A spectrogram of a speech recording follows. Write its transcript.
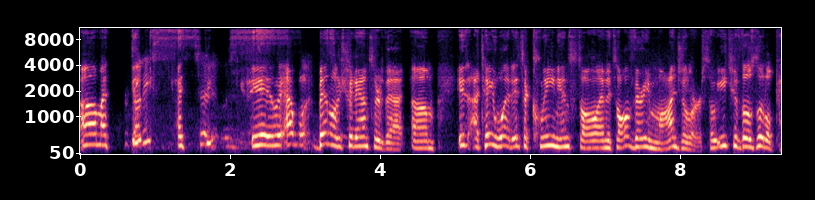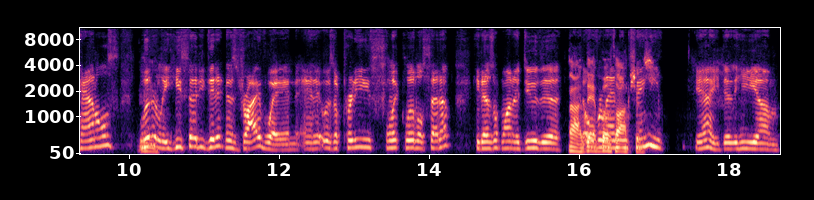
Um, I I thought he think I said think- it was. Yeah, well, Ben should answer that. Um, it, I tell you what, it's a clean install and it's all very modular. So each of those little panels, Mm. literally, he said he did it in his driveway, and and it was a pretty slick little setup. He doesn't want to do the, Ah, the they have both overlanding thing. He, yeah, he did. He um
